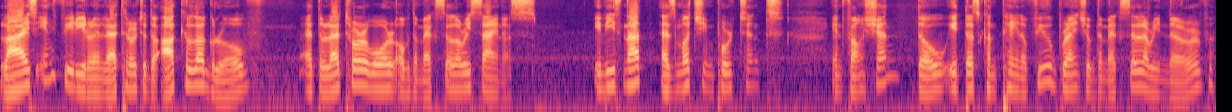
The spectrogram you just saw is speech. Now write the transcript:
lies inferior and lateral to the ocular groove at the lateral wall of the maxillary sinus. It is not as much important in function, though it does contain a few branches of the maxillary nerve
